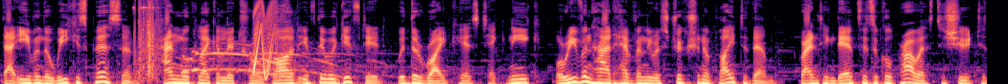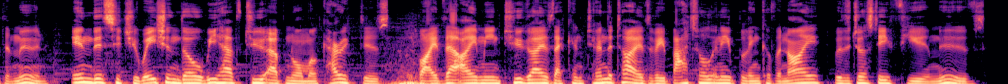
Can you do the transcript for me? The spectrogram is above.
that even the weakest person can look like a literal god if they were gifted with the right curse technique or even had heavenly restriction applied to them, granting their physical prowess to shoot to the moon. In this situation though, we have two abnormal characters. By that I mean two guys that can turn the tides of a battle in a blink of an eye with just a few moves.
